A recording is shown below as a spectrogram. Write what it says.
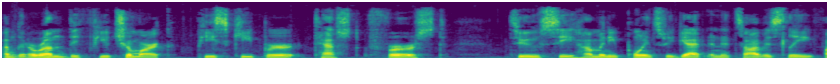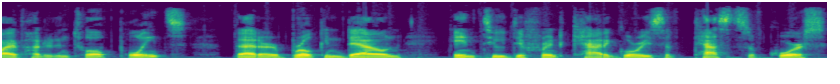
I'm going to run the FutureMark Peacekeeper test first to see how many points we get, and it's obviously 512 points that are broken down into different categories of tests, of course,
